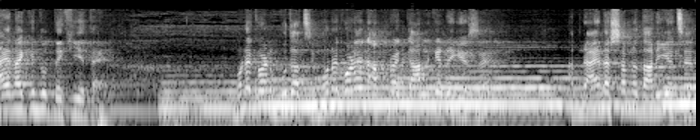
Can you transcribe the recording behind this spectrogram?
আয়না কিন্তু দেখিয়ে দেয়। মনে করেন, বুঝাচ্ছি, মনে করেন আপনার গাল কেটে গেছে আপনি আয়নার সামনে দাঁড়িয়েছেন।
